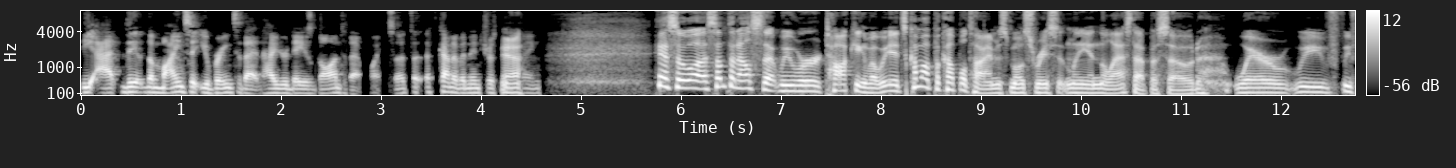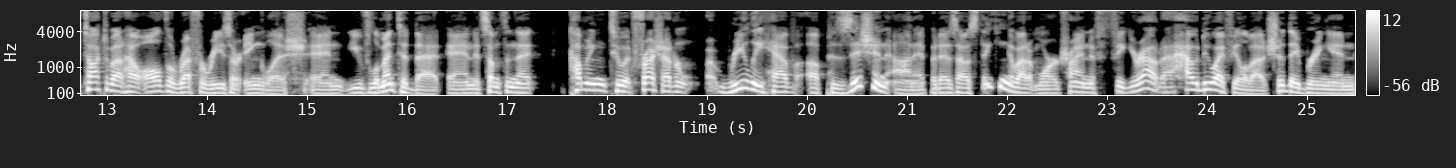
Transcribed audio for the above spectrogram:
the at the, the mindset you bring to that and how your day has gone to that point. So that's, that's kind of an interesting Yeah. thing. Yeah, so uh, something else that we were talking about, it's come up a couple times, most recently in the last episode, where we've we've talked about how all the referees are English, and you've lamented that, and it's something that coming to it fresh, I don't really have a position on it, but as I was thinking about it more, trying to figure out how do I feel about it, should they bring in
